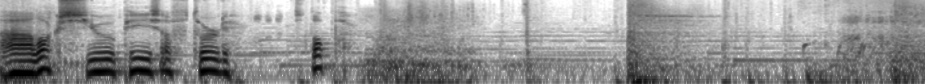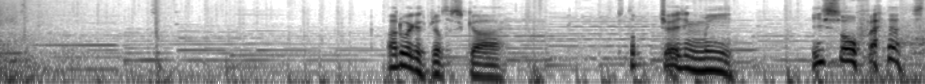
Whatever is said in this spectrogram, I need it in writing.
Ah, Lox, you piece of turd. Stop. How do I get rid of this guy? Stop chasing me. He's so fast.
